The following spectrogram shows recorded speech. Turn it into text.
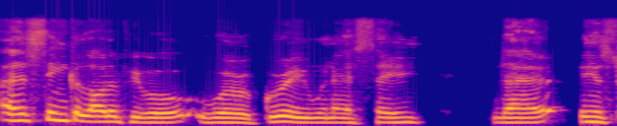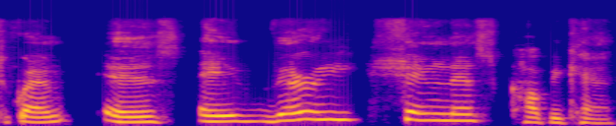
I think a lot of people will agree when I say that Instagram is a very shameless copycat.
